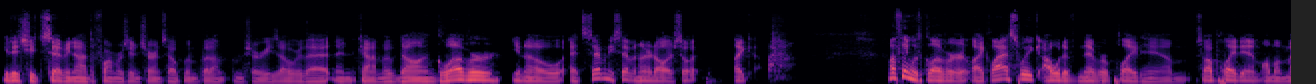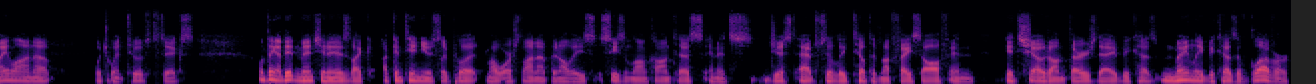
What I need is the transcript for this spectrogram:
he did shoot 79 at the Farmers Insurance Open, but I'm, I'm sure he's over that and kind of moved on. Glover, you know, at $7,700. So, like, my thing with Glover, like last week, I would have never played him. So I played him on my main lineup, which went two of six. One thing I didn't mention is like I continuously put my worst lineup in all these season long contests, and it's just absolutely tilted my face off. And it showed on Thursday because mainly because of Glover.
